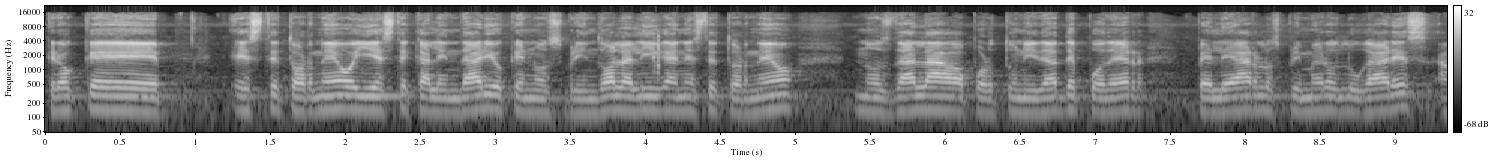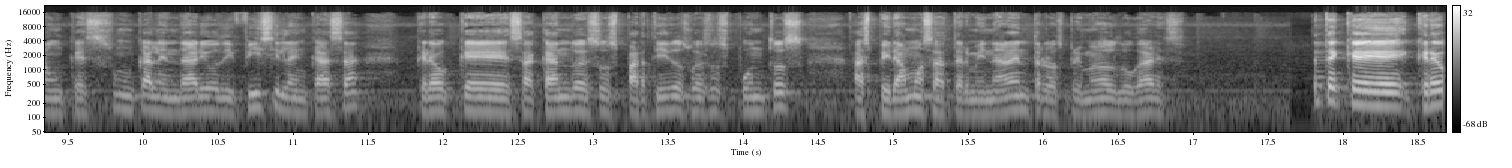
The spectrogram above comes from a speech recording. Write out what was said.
creo que este torneo y este calendario que nos brindó la liga en este torneo nos da la oportunidad de poder pelear los primeros lugares, aunque es un calendario difícil en casa, creo que sacando esos partidos o esos puntos aspiramos a terminar entre los primeros lugares. Fíjate que creo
